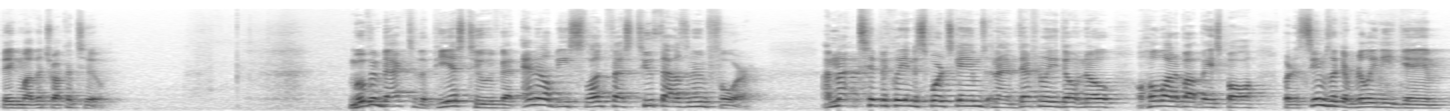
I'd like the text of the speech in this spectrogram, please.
Big Mother Trucka 2. Moving back to the PS2, we've got MLB Slugfest 2004. I'm not typically into sports games, and I definitely don't know a whole lot about baseball, but it seems like a really neat game.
